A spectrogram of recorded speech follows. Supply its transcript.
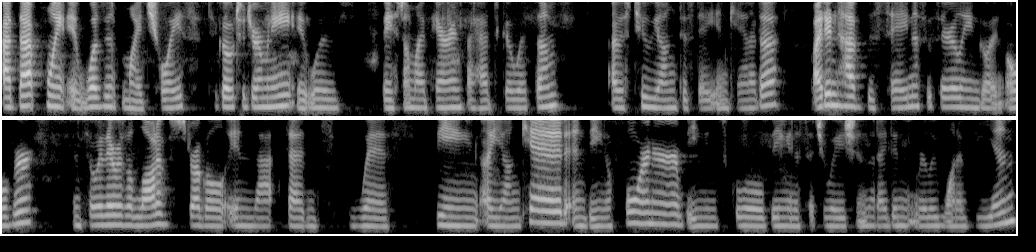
At that point, it wasn't my choice to go to Germany. It was based on my parents. I had to go with them. I was too young to stay in Canada. I didn't have the say necessarily in going over. And so there was a lot of struggle in that sense with being a young kid and being a foreigner, being in school, being in a situation that I didn't really want to be in.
